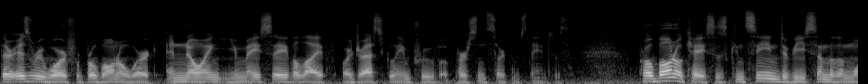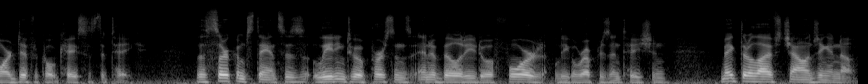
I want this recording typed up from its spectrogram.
there is a reward for pro bono work and knowing you may save a life or drastically improve a person's circumstances. Pro bono cases can seem to be some of the more difficult cases to take. The circumstances leading to a person's inability to afford legal representation make their lives challenging enough.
